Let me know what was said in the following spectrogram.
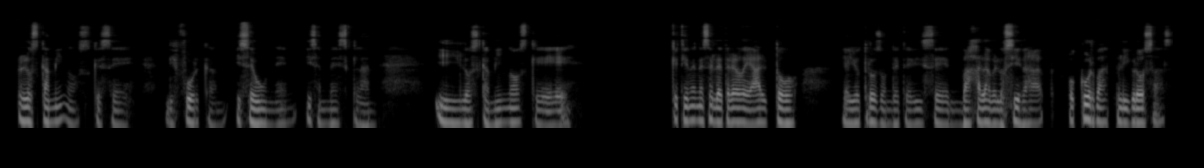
los caminos que se difurcan y se unen y se mezclan y los caminos que que tienen ese letrero de alto y hay otros donde te dicen baja la velocidad o curvas peligrosas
